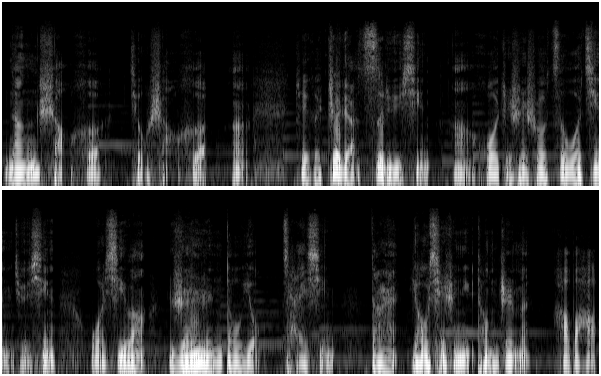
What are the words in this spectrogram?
能少喝就少喝啊。这个这点自律性啊，或者是说自我警觉性，我希望人人都有才行。当然，尤其是女同志们，好不好？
